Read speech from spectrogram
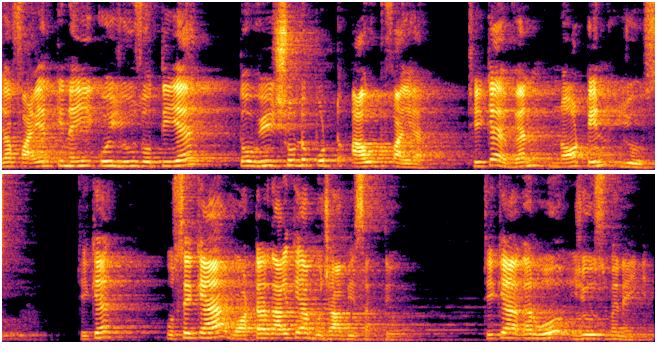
जब फायर की नहीं कोई यूज़ होती है तो we should put out fire ठीक है वेन नॉट इन यूज ठीक है उसे क्या है वाटर डाल के आप बुझा भी सकते हो ठीक है अगर वो यूज में नहीं है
